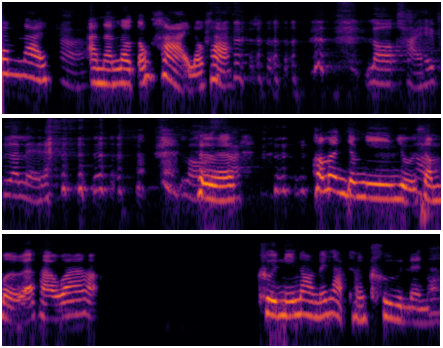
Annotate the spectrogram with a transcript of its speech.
กำไรค่ะอันนั้นเราต้องขายแล้วค่ะ รอขายให้เพื่อนเลยนะรอคือซัดเพราะมันจะมีอยู่ค่ะเสมออะค่ะว่า คืนนี้นอนไม่หลับทั้งคืนเลยอ๋อนะ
